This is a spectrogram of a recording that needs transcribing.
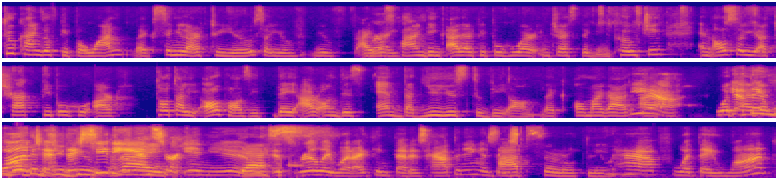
two kinds of people. One like similar to you. So you've you've i right. was finding other people who are interested in coaching. And also you attract people who are totally opposite. They are on this end that you used to be on. Like oh my god yeah what yeah, they want it. They do? see the right. answer in you. Yes. Is really what I think that is happening. Is they absolutely you have what they want.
